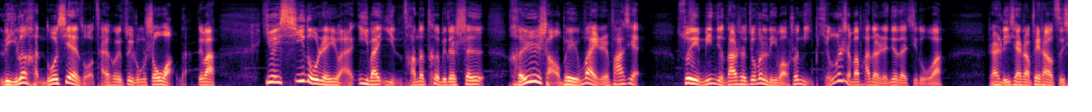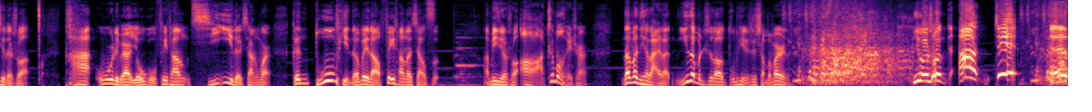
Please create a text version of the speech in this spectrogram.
理了很多线索才会最终收网的，对吧？因为吸毒人员一般隐藏的特别的深，很少被外人发现，所以民警当时就问李某说：“你凭什么判断人家在吸毒啊？”然而李先生非常有自信的说：“他屋里边有股非常奇异的香味，跟毒品的味道非常的相似。”啊，民警说：“啊，这么回事那问题来了，你怎么知道毒品是什么味儿呢？你比如说啊，这呃，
